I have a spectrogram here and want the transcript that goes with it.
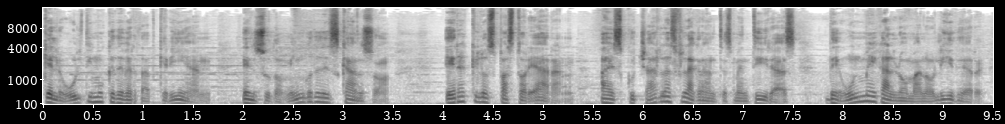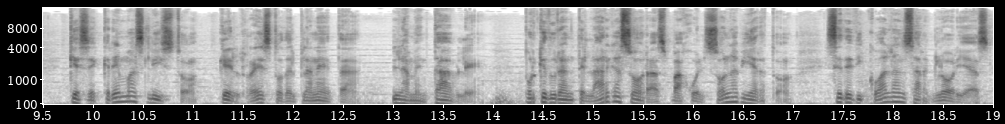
que lo último que de verdad querían en su domingo de descanso era que los pastorearan a escuchar las flagrantes mentiras de un megalómano líder que se cree más listo que el resto del planeta. Lamentable, porque durante largas horas bajo el sol abierto se dedicó a lanzar glorias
